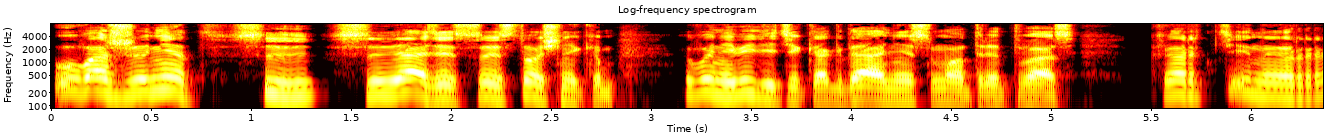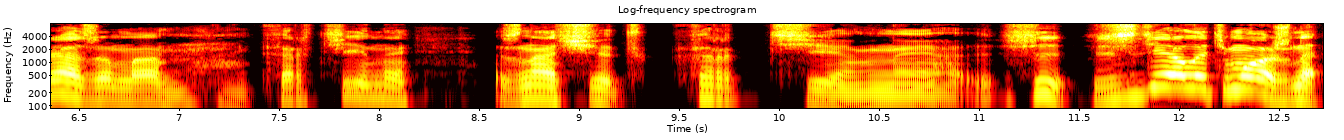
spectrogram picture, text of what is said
У вас же нет связи с источником. Вы не видите, когда они смотрят вас. Картины разума, картины, значит, картины. С сделать можно.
